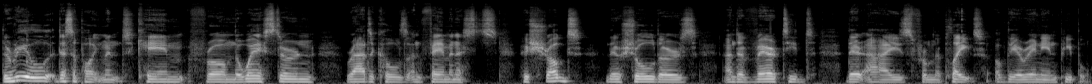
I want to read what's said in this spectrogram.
the real disappointment came from the Western radicals and feminists who shrugged their shoulders and averted their eyes from the plight of the Iranian people.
